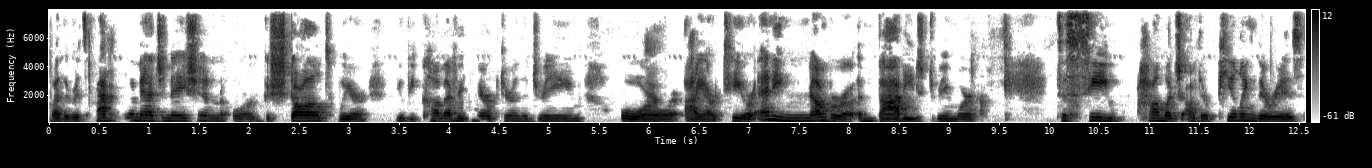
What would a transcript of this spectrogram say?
whether it's active imagination or gestalt, where you become every mm-hmm. character in the dream, or. IRT, or any number of embodied dream work to see how much other peeling there is.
